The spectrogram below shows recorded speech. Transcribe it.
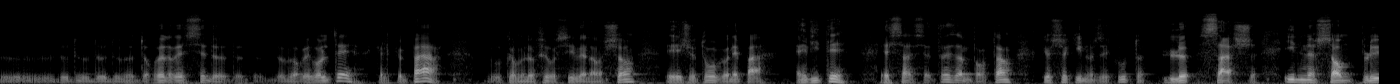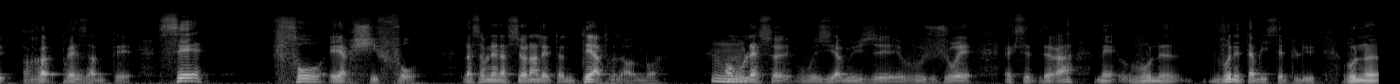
de, redresser, de, me révolter, quelque part comme le fait aussi Mélenchon, et je trouve qu'on n'est pas invité. Et ça, c'est très important que ceux qui nous écoutent le sachent. Ils ne sont plus représentés. C'est faux et archi-faux. L'Assemblée nationale est un théâtre d'ombre. On hmm. vous laisse vous y amuser, vous jouer, etc. Mais vous ne vous n'établissez plus, vous ne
